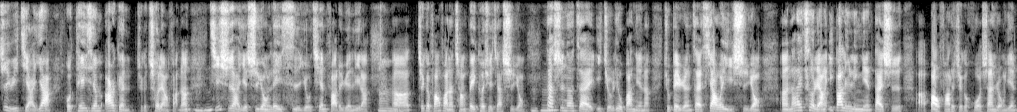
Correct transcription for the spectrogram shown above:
至于假亚 （potassium argon） 这个测量法呢，嗯、其实啊也是用类似油铅法的原理啦。嗯，啊、呃，这个方法呢常被科学家使用，嗯、但是呢，在一九六八年呢就被人在夏威夷使用，呃，拿来测量一八零零年代时啊、呃、爆发的这个火山熔岩。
